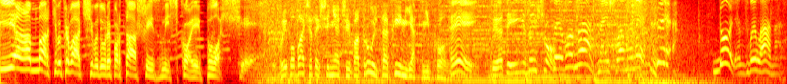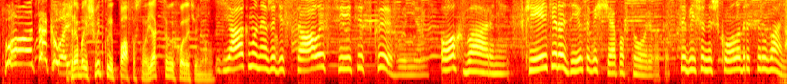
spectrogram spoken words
Я Марті Викривач веду репортаж із міської площі. Ви побачите щенячий патруль таким, як ніколи. Ей, де ти її знайшов? Це вона знайшла мене. Доля звела нас. О, такой! Треба і швидко, і пафосно. Як це виходить у нього? Як мене вже дістали всі ці скиглення. Ох, Барні, скільки разів тобі ще повторювати? Це більше не школа дресирування.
